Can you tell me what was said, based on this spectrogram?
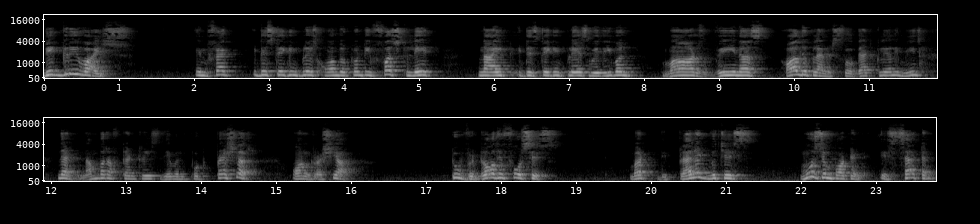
degree wise, in fact, it is taking place on the 21st late night, it is taking place with even Mars, Venus, all the planets. So that clearly means that number of countries, they will put pressure on Russia to withdraw the forces. But the planet which is most important is Saturn.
